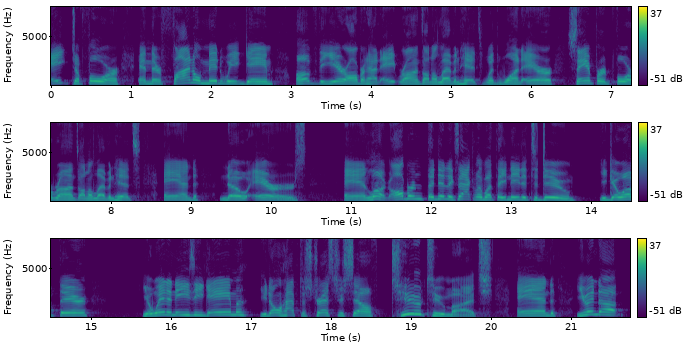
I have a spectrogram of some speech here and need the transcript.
8 to 4 in their final midweek game of the year. Auburn had 8 runs on 11 hits with one error. Samford 4 runs on 11 hits and no errors. And look, Auburn, they did exactly what they needed to do you go up there, you win an easy game, you don't have to stress yourself too, too much, and you end up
